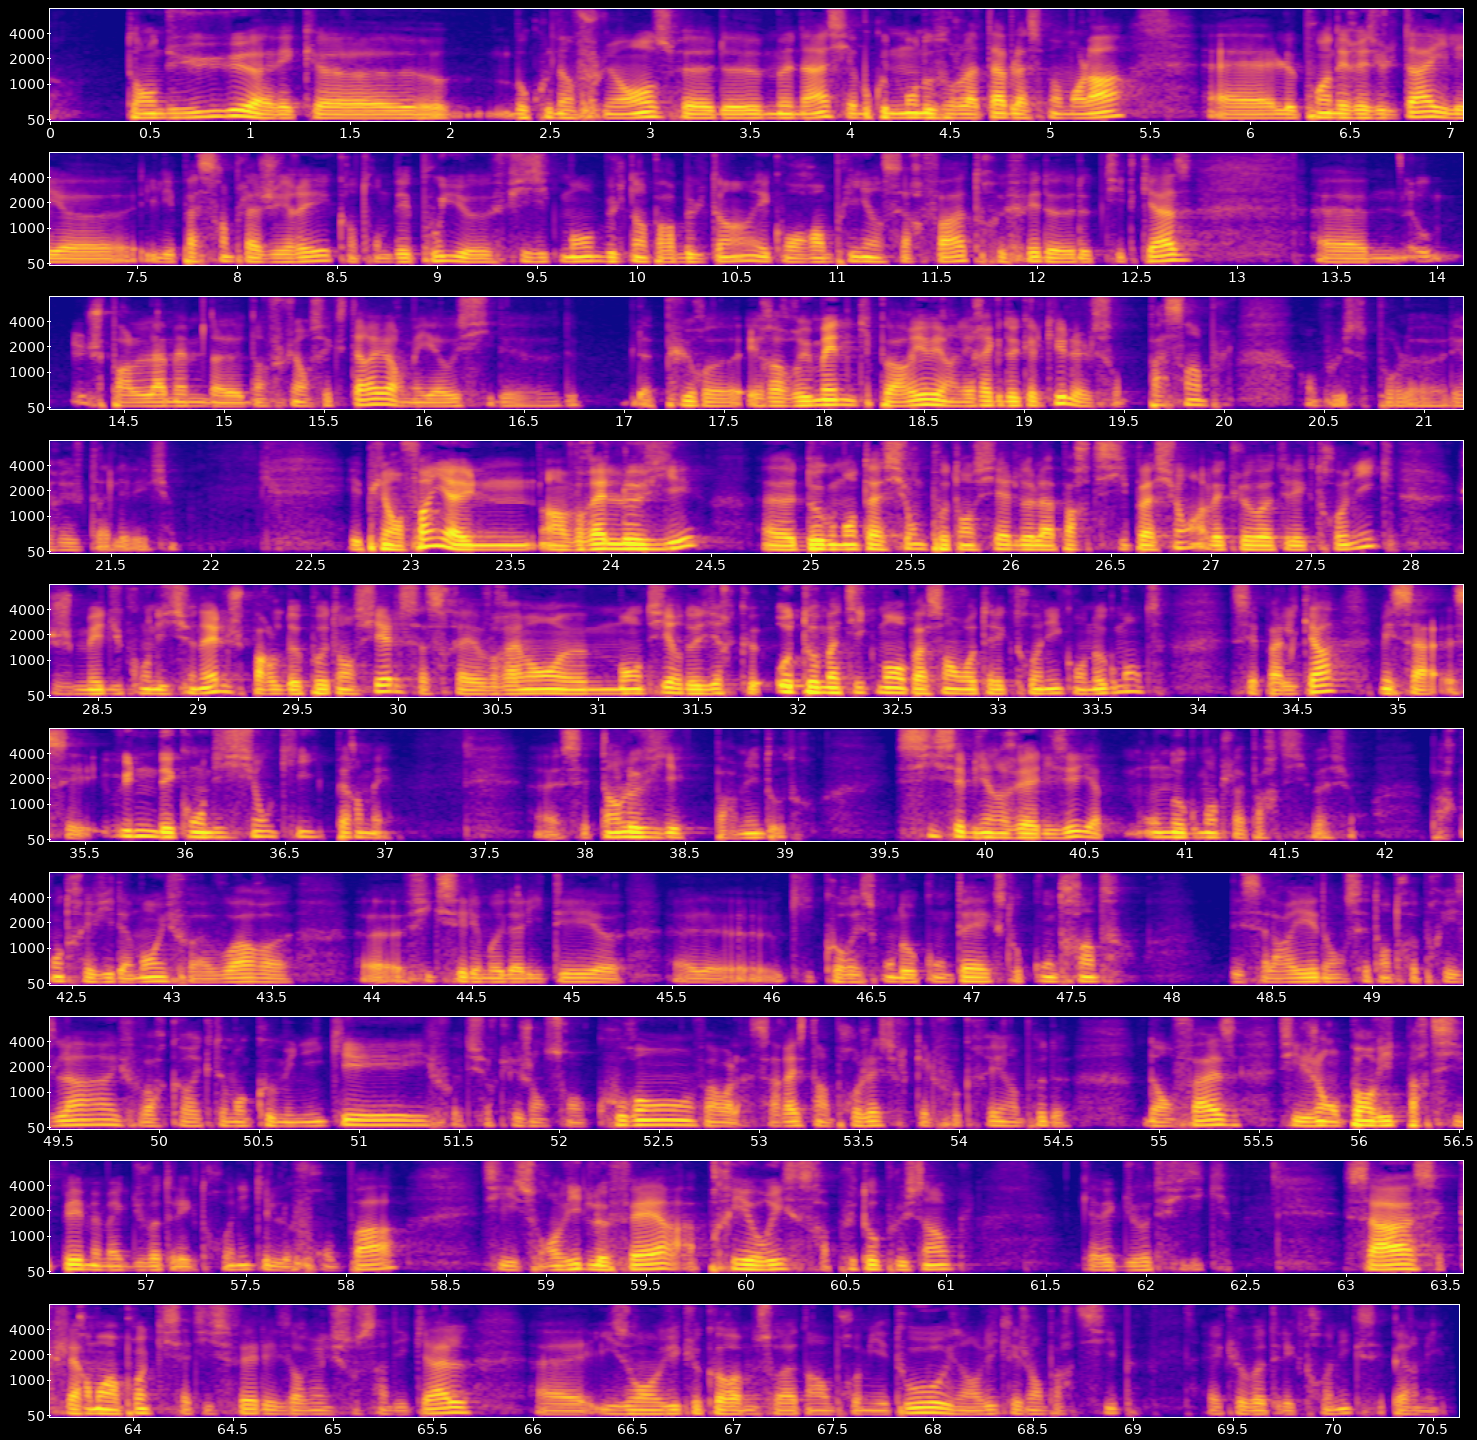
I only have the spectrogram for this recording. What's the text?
tendu, avec euh, beaucoup d'influence, de menaces. Il y a beaucoup de monde autour de la table à ce moment-là. le point des résultats, il n'est pas simple à gérer quand on dépouille physiquement, bulletin par bulletin, et qu'on remplit un CERFA truffé de, petites cases. je parle là même d'influence extérieure, mais il y a aussi de, la pure erreur humaine qui peut arriver. Hein. Les règles de calcul, elles ne sont pas simples en plus pour les résultats de l'élection. Et puis enfin, il y a un vrai levier d'augmentation potentielle de la participation avec le vote électronique. Je mets du conditionnel, je parle de potentiel, ça serait vraiment euh, mentir de dire que automatiquement en passant au vote électronique on augmente. C'est pas le cas, mais c'est une des conditions qui permet. Euh, c'est un levier parmi d'autres. Si c'est bien réalisé, on augmente la participation. Par contre, évidemment, il faut avoir fixé les modalités qui correspondent au contexte, aux contraintes des salariés dans cette entreprise-là, il faut avoir correctement communiqué, il faut être sûr que les gens sont au courant. Enfin voilà, ça reste un projet sur lequel il faut créer un peu d'emphase. si les gens n'ont pas envie de participer, même avec du vote électronique, ils ne le feront pas. S'ils ont envie de le faire, a priori, ce sera plutôt plus simple qu'avec du vote physique. Ça, c'est clairement un point qui satisfait les organisations syndicales. Euh, ils ont envie que le quorum soit atteint en premier tour, ils ont envie que les gens participent. Avec le vote électronique, c'est permis.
